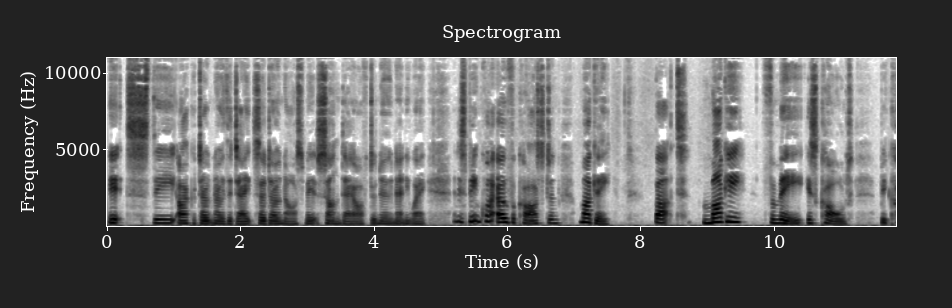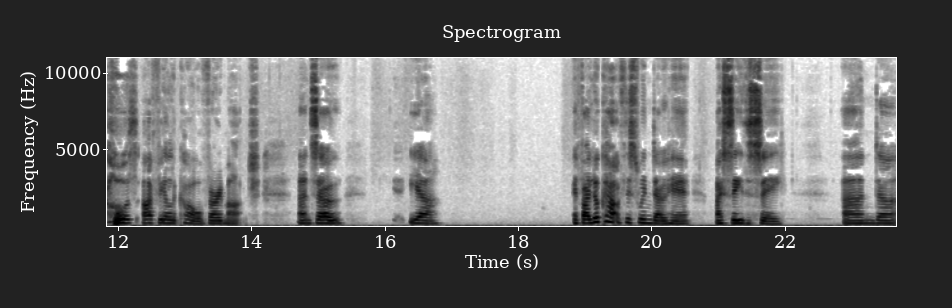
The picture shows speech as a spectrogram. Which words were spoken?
It's the, I don't know the date, so don't ask me. It's Sunday afternoon anyway. And it's been quite overcast and muggy. But muggy for me is cold because I feel the cold very much. And so, yeah. If I look out of this window here, I see the sea. And uh,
